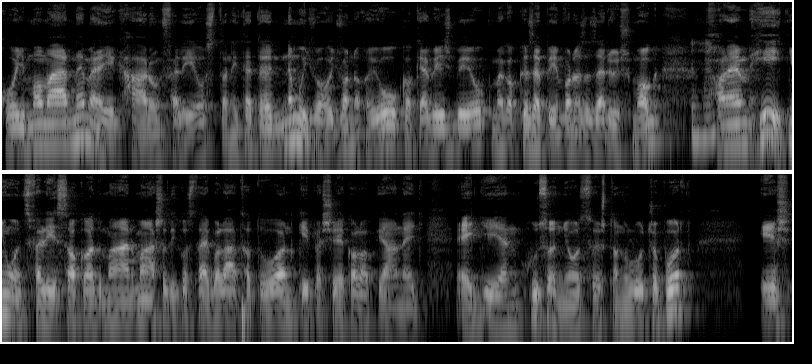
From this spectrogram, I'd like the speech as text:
hogy ma már nem elég három felé osztani. Tehát nem úgy van, hogy vannak a jók, a kevésbé jók, meg a közepén van az az erős mag, uh-huh. hanem 7-8 felé szakad már második osztályban láthatóan képességek alapján egy, egy ilyen 28 fős tanulócsoport, és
